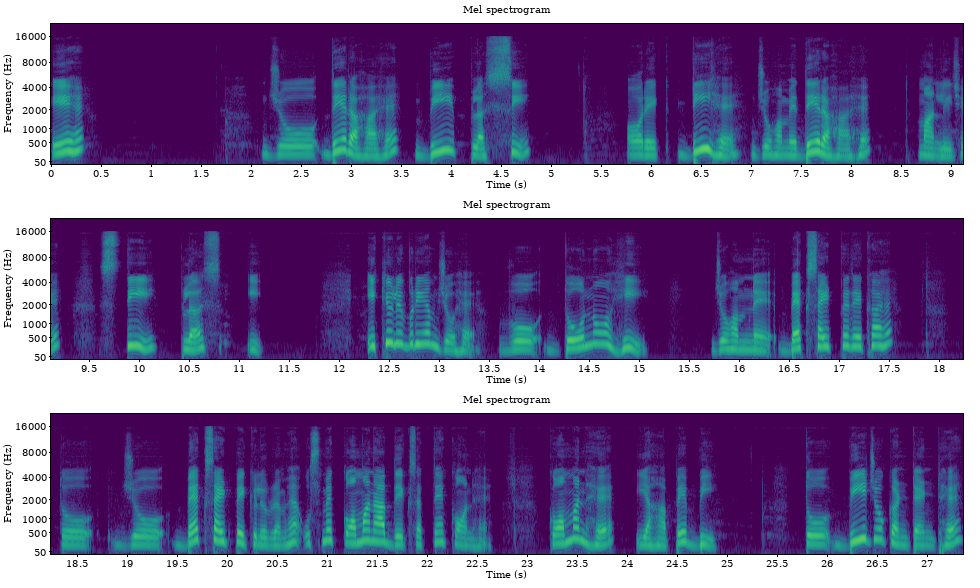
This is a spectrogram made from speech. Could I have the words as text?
ए है, जो दे रहा है बी प्लस सी और एक डी है जो हमें दे रहा है, मान लीजिए सी प्लस ई इक्विलिब्रियम जो है, वो दोनों ही जो हमने बैक साइड पे देखा है तो जो बैक साइड पे इक्विलिब्रियम है, उसमें कॉमन आप देख सकते हैं कौन है। कॉमन है, यहाँ पे बी तो बी जो कंटेंट है,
